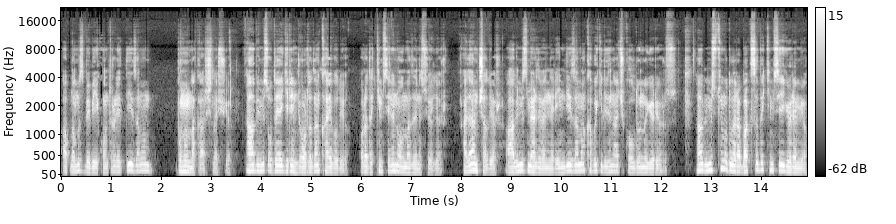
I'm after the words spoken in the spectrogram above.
Ablamız bebeği kontrol ettiği zaman bununla karşılaşıyor. Abimiz odaya girince ortadan kayboluyor. Orada kimsenin olmadığını söylüyor. Alarm çalıyor. Abimiz merdivenlere indiği zaman kapı kilidinin açık olduğunu görüyoruz. Abimiz tüm odalara baksa da kimseyi göremiyor.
